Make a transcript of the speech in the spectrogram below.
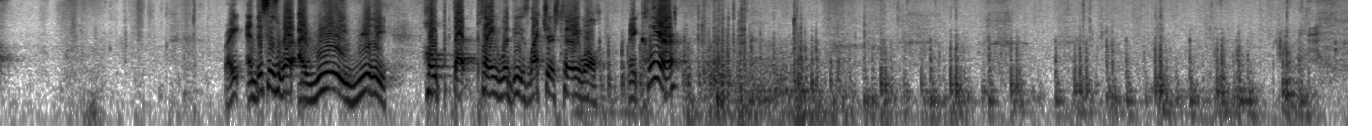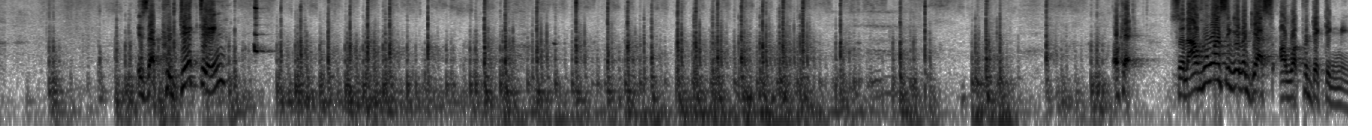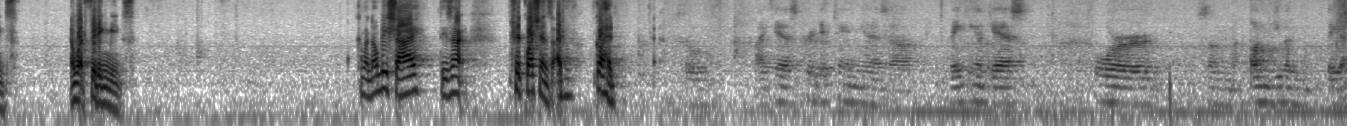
right? And this is what I really, really hope that playing with these lectures today will make clear. is that predicting so now who wants to give a guess on what predicting means and what fitting means? Come on, don't be shy. These aren't trick questions. I, go ahead. So I guess predicting is uh, making a guess for some uneven data.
